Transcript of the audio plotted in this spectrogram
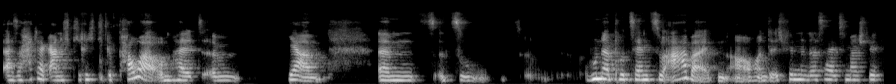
also hat er gar nicht die richtige Power, um halt ähm, ja, ähm, zu, 100 Prozent zu arbeiten auch. Und ich finde das halt zum Beispiel,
